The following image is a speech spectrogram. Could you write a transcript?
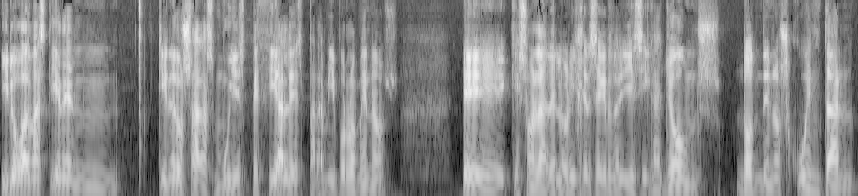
Y luego además tienen, tiene dos sagas muy especiales, para mí por lo menos, eh, que son la del origen secreto de Jessica Jones, donde nos cuentan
